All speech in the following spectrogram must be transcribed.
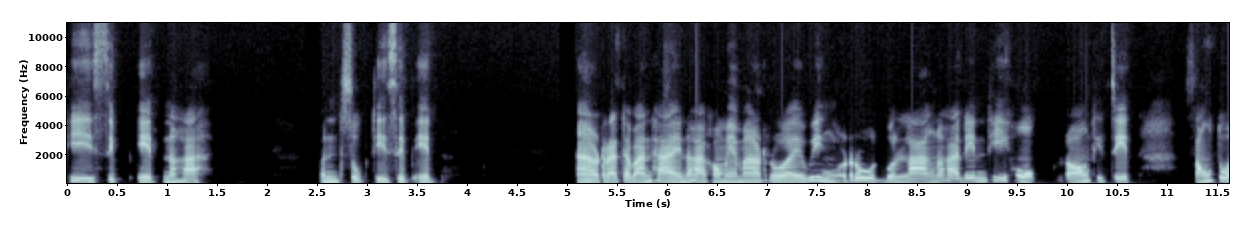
ที่สิบเอ็ดเนาะค่ะ วันศุกร์ที่สิบเอ็ดอ่ารัฐบาลไทยเนาะคะของแม่มารวยวิ่งรูดบนรางเนาะคะเด่นที่หกรองที่เจ็ดสองตัว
